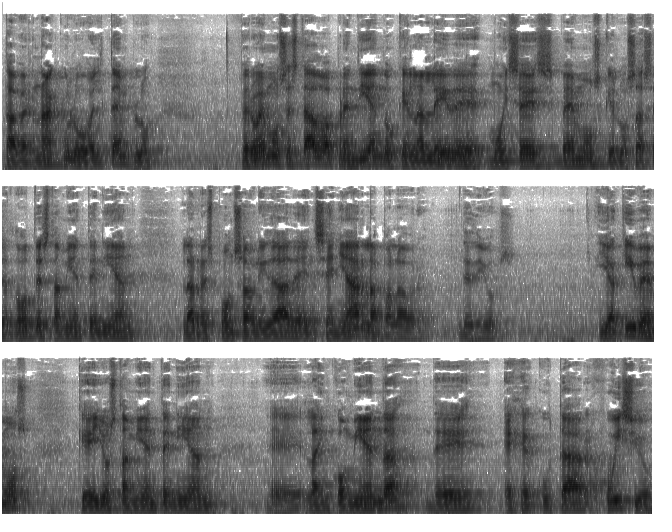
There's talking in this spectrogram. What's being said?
tabernáculo o el templo. Pero hemos estado aprendiendo que en la ley de Moisés vemos que los sacerdotes también tenían la responsabilidad de enseñar la palabra de Dios. Y aquí vemos que ellos también tenían eh, la encomienda de ejecutar juicio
